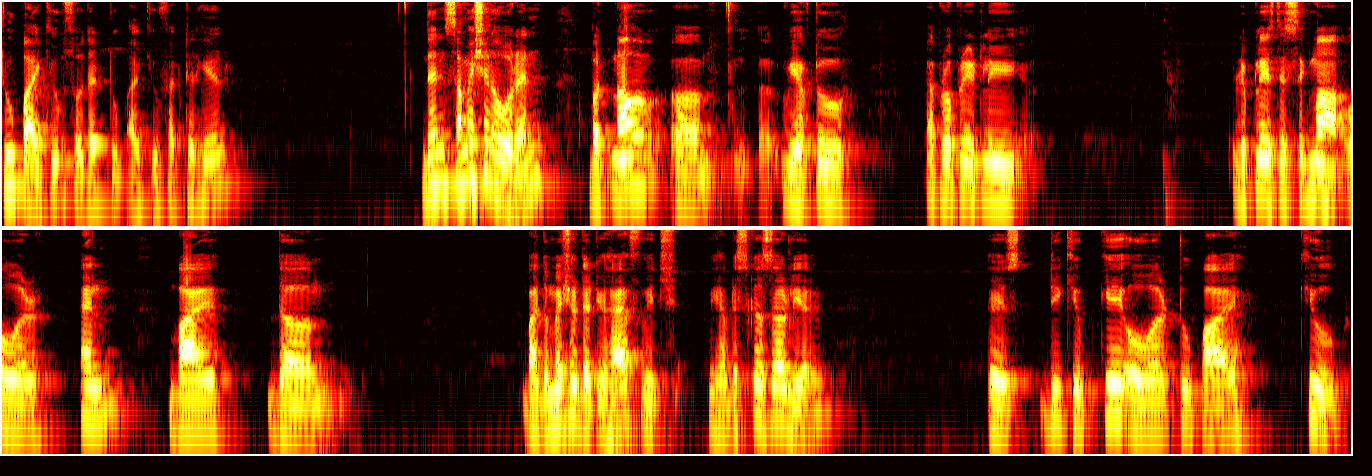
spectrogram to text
2 pi cube, so that 2 pi cube factor here. Then summation over n, but now um, we have to appropriately replace this sigma over n by the by the measure that you have which we have discussed earlier is d cube k over 2 pi cube.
